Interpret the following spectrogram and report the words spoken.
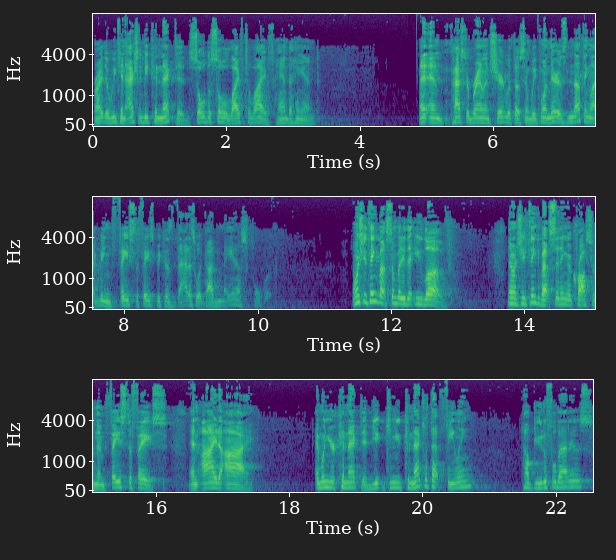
Right? That we can actually be connected, soul to soul, life to life, hand to hand. And, and Pastor Brandon shared with us in week one there is nothing like being face to face because that is what God made us for. I want you to think about somebody that you love. I want you to think about sitting across from them face to face and eye to eye. And when you're connected, you, can you connect with that feeling? How beautiful that is?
